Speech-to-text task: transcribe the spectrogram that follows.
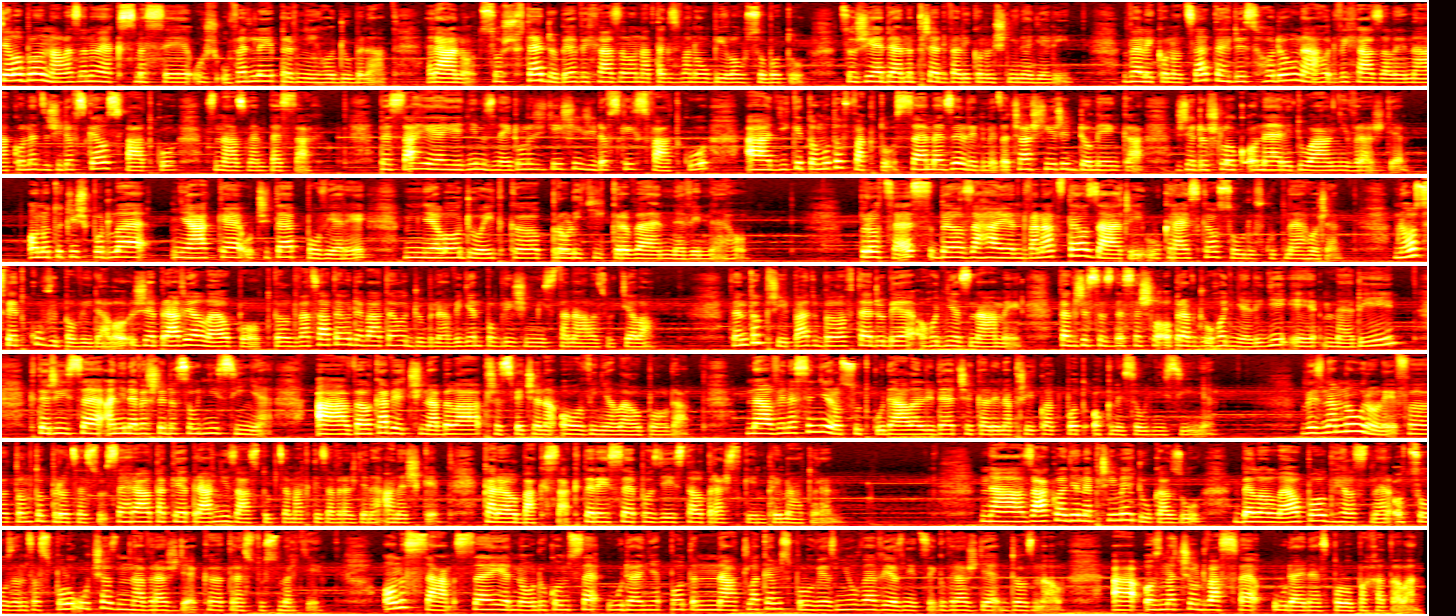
Tělo bylo nalezeno, jak jsme si už uvedli, 1. dubna ráno, což v té době vycházelo na takzvanou Bílou sobotu, což je den před velikonoční nedělí. Velikonoce tehdy s hodou náhod vycházely na konec židovského svátku s názvem Pesach. Pesach je jedním z nejdůležitějších židovských svátků a díky tomuto faktu se mezi lidmi začala šířit domněnka, že došlo k oné rituální vraždě. Ono totiž podle nějaké určité pověry mělo dojít k prolití krve nevinného. Proces byl zahájen 12. září u Krajského soudu v Kutné hoře. Mnoho svědků vypovídalo, že právě Leopold byl 29. dubna viděn poblíž místa nálezu těla. Tento případ byl v té době hodně známý, takže se zde sešlo opravdu hodně lidí i médií, kteří se ani nevešli do soudní síně a velká většina byla přesvědčena o vině Leopolda. Na vynesení rozsudku dále lidé čekali například pod okny soudní síně. Významnou roli v tomto procesu sehrál také právní zástupce matky zavražděné Anešky, Karel Baxa, který se později stal pražským primátorem. Na základě nepřímých důkazů byl Leopold Hilsner odsouzen za spoluúčast na vraždě k trestu smrti. On sám se jednou dokonce údajně pod nátlakem spoluvězňů ve věznici k vraždě doznal a označil dva své údajné spolupachatele.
